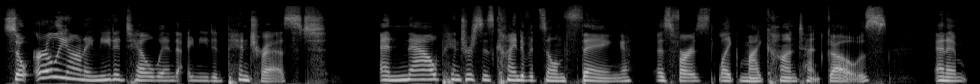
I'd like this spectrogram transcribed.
So early on, I needed Tailwind, I needed Pinterest. And now Pinterest is kind of its own thing as far as like my content goes. And I'm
